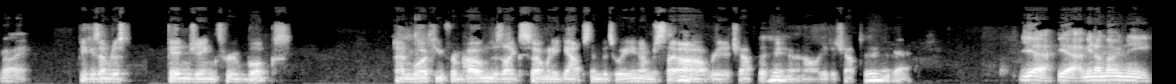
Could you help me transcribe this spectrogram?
right. because I'm just binging through books. And working from home, there's like so many gaps in between. I'm just like, oh, I'll read a chapter here and I'll read a chapter here. Yeah, yeah. I mean, I'm only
